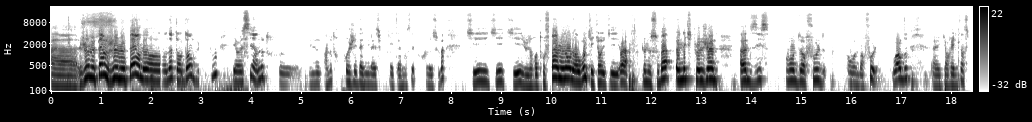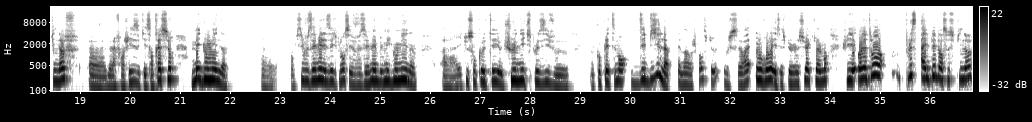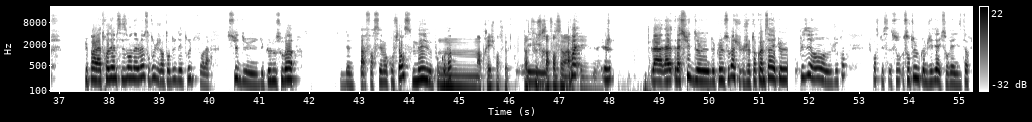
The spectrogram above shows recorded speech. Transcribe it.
Euh, je me perds, je me perds, mais en, en, attendant, du coup, il y a aussi un autre, euh, un autre projet d'animation qui a été annoncé pour Konosuba, qui est, qui est, qui est, je ne retrouve pas le nom, mais en gros, qui est, qui est voilà, Konosuba, An Explosion on This Wonderful, Wonderful World, euh, qui est en réalité un spin-off de la franchise qui est centré sur Megumin. Donc, si vous aimez les explosions, si vous aimez Megumin, et tout son côté euh, tuning explosive euh, complètement débile, et eh ben je pense que je serais heureux et c'est ce que je suis actuellement. Je suis honnêtement plus hypé par ce spin-off que par la troisième saison en elle-même, surtout que j'ai entendu des trucs sur la suite de, de Konosuba qui donnent pas forcément confiance, mais pourquoi pas. Mmh, après, je pense que pas et... tout sera forcément après. Je... La, la, la, suite de, de Konosuba, j'attends comme ça avec plaisir, hein, je prends. Je pense que surtout, comme j'ai dit, avec son réalisateur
